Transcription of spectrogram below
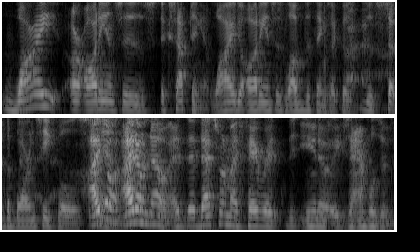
why are audiences accepting it? Why do audiences love the things like those the the Bourne sequels? I don't. and- I don't know. That's one of my favorite, you know, examples of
